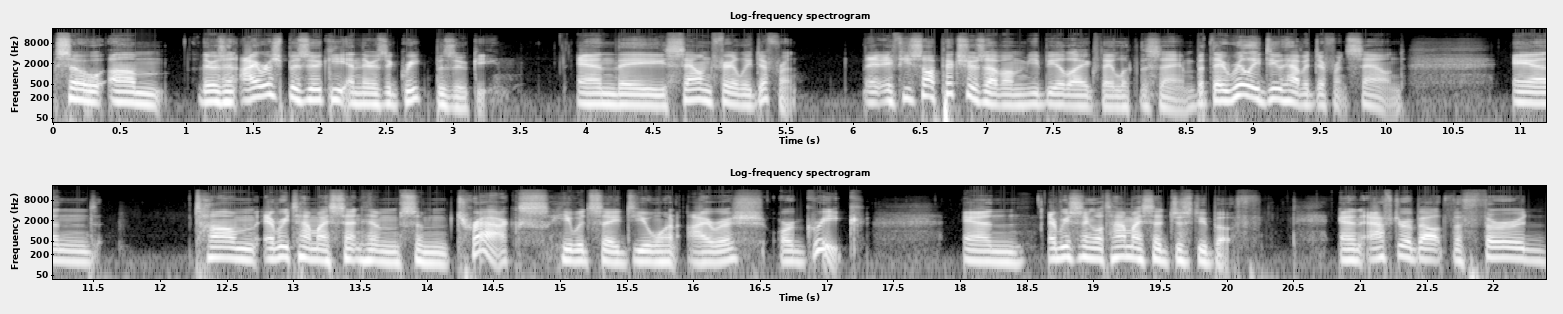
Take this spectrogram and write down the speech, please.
So um, there's an Irish bouzouki and there's a Greek bouzouki, and they sound fairly different. If you saw pictures of them, you'd be like, they look the same, but they really do have a different sound. And Tom, every time I sent him some tracks, he would say, Do you want Irish or Greek? And every single time I said, Just do both. And after about the third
